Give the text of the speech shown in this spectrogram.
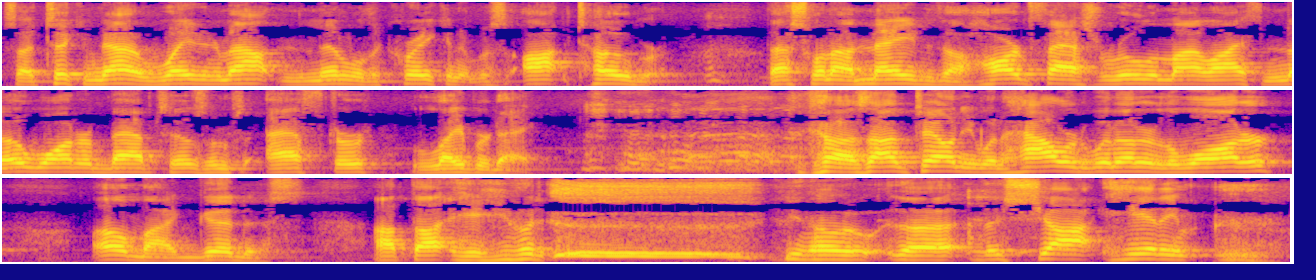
so I took him down and waded him out in the middle of the creek, and it was October. That's when I made the hard, fast rule in my life no water baptisms after Labor Day. because I'm telling you, when Howard went under the water, Oh my goodness. I thought he, would, you know, the, the shock hit him.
